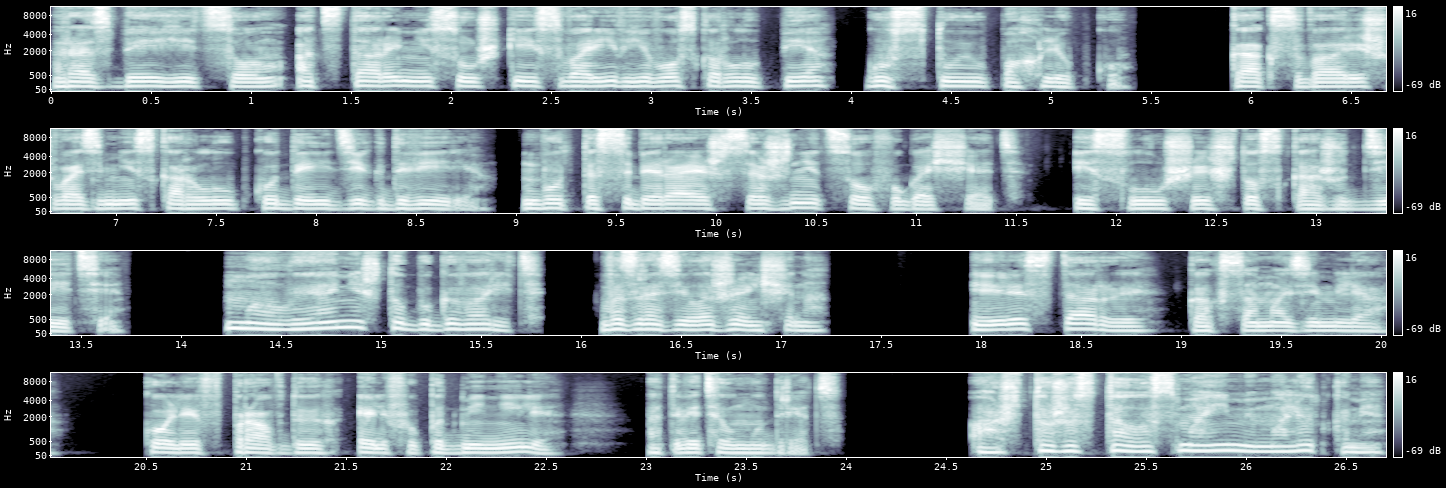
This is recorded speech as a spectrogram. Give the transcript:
«Разбей яйцо от старой несушки и свари в его скорлупе густую похлебку. Как сваришь, возьми скорлупку, да иди к двери, будто собираешься жнецов угощать, и слушай, что скажут дети. «Малы они, чтобы говорить», — возразила женщина. «Или стары, как сама земля. Коли вправду их эльфы подменили», — ответил мудрец. «А что же стало с моими малютками?»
